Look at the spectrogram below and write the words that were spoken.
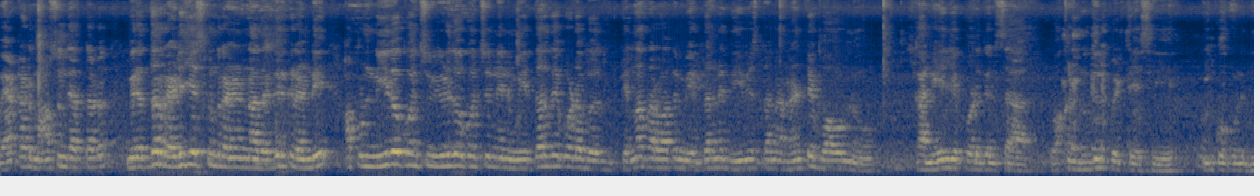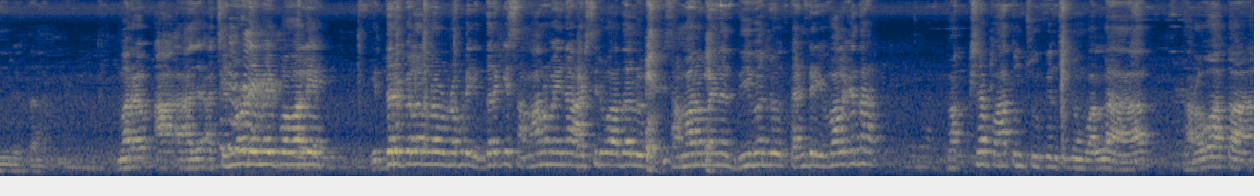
వేటాడి మాంసం తెస్తాడు మీరిద్దరు రెడీ చేసుకుని రండి నా దగ్గరికి రండి అప్పుడు నీదో కొంచెం వీడిదో కొంచెం నేను మీ ఇద్దరిది కూడా తిన్న తర్వాత మీ ఇద్దరిని దీవిస్తాను అని అంటే బాగుండు. కానీ ఏం చెప్పాడు తెలుసా? ఒక నుదులు పెట్టేసి ఇంకొకరిని దీవిస్తాను. మరి ఆ- చిన్నోడు ఏమైపోవాలి? ఇద్దరు పిల్లలు ఉన్నప్పుడు ఇద్దరికి సమానమైన ఆశీర్వాదాలు సమానమైన దీవెనలు తండ్రి ఇవ్వాలి కదా. పక్షపాతం చూపించడం వల్ల తర్వాత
